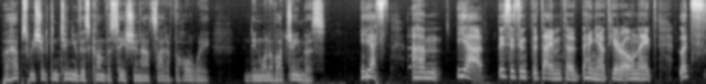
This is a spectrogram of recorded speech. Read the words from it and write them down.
Perhaps we should continue this conversation outside of the hallway and in one of our chambers. Yes. Um, yeah, this isn't the time to hang out here all night. Let's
